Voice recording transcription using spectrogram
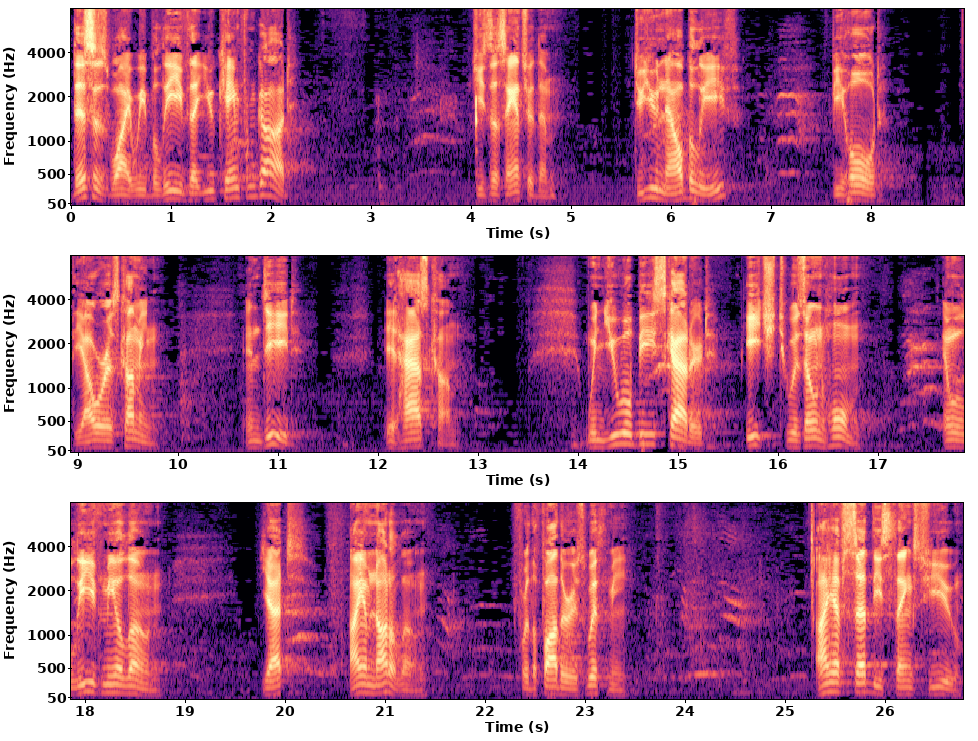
This is why we believe that you came from God. Jesus answered them, Do you now believe? Behold, the hour is coming. Indeed, it has come. When you will be scattered, each to his own home, and will leave me alone. Yet I am not alone, for the Father is with me. I have said these things to you,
